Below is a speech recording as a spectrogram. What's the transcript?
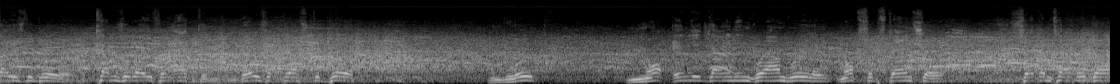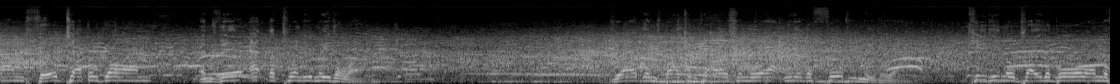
plays the ball. Comes away from Atkins and goes across to Burke. And Luke, not any gaining ground really, not substantial. Second tackle gone, third tackle gone, and they're at the 20-metre line. Dragons, by comparison, were out near the 40-metre line. Keating will play the ball on the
